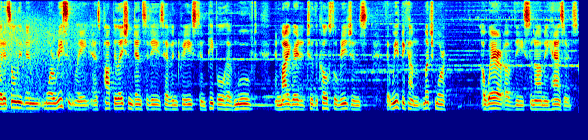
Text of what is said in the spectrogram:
But it's only been more recently, as population densities have increased and people have moved and migrated to the coastal regions, that we've become much more aware of the tsunami hazards.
